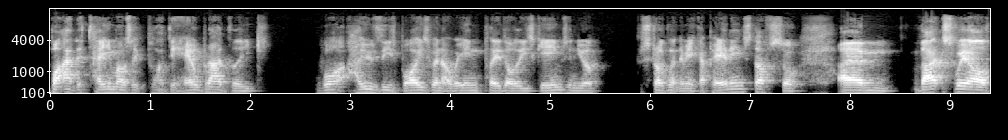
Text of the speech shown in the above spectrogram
But at the time, I was like, bloody hell, Brad! Like, what? How these boys went away and played all these games, and you're struggling to make a penny and stuff. So um, that's where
